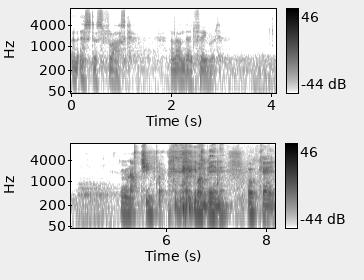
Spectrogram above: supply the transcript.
An Estus flask. An undead favorite. Una, cinque. Va bene. Ok.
